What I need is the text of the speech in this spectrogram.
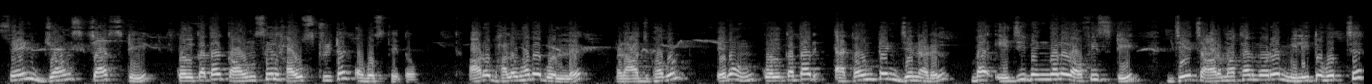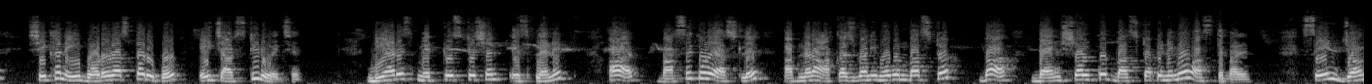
সেন্ট জনস চার্চটি কলকাতার কাউন্সিল হাউস স্ট্রিটে অবস্থিত। আরও ভালোভাবে বললে, রাজভবন এবং কলকাতার অ্যাকাউন্টেন্ট জেনারেল বা এজি বেঙ্গলের অফিসটি যে চার মাথার মোড়ে মিলিত হচ্ছে, সেখানেই বড় রাস্তার উপর এই চার্চটি রয়েছে। নিয়ারেস্ট মেট্রো স্টেশন এসপ্ল্যানেট আর বাসে করে আসলে আপনারা আকাশবাণী ভবন বাস স্টপ বা ব্যাংশালকোট বাস স্টপে নেমেও আসতে পারেন। সেন্ট জন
